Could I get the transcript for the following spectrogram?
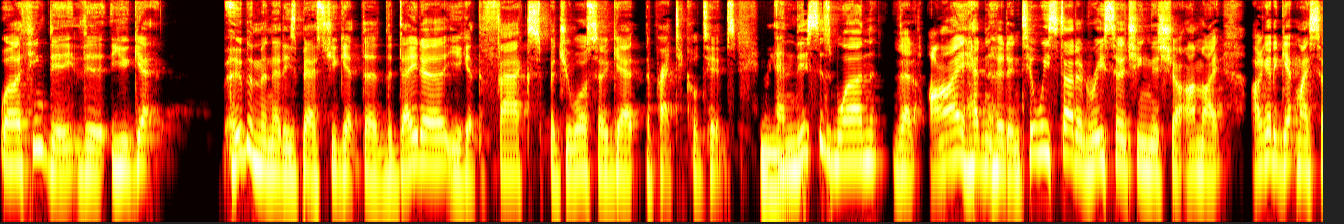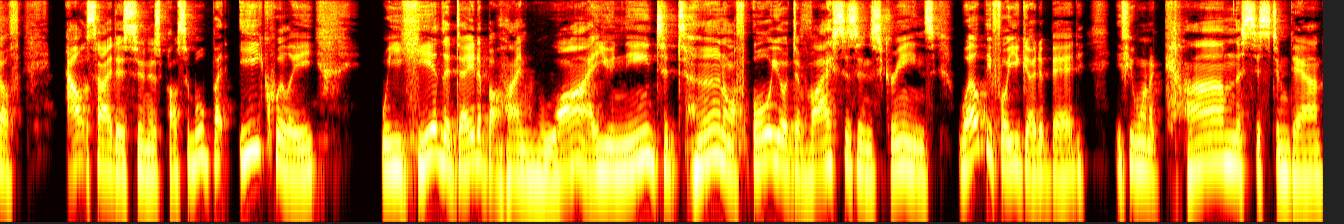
Well, I think the the you get Huberman at his best. You get the the data, you get the facts, but you also get the practical tips. Mm. And this is one that I hadn't heard until we started researching this show. I'm like, I got to get myself outside as soon as possible. But equally, we hear the data behind why you need to turn off all your devices and screens well before you go to bed if you want to calm the system down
